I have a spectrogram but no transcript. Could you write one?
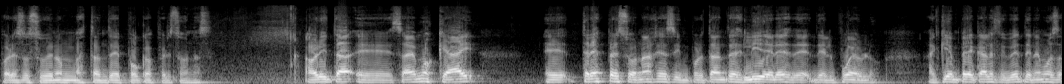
por eso subieron bastante pocas personas. Ahorita eh, sabemos que hay eh, tres personajes importantes, líderes del pueblo. Aquí en Perekalef y tenemos,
